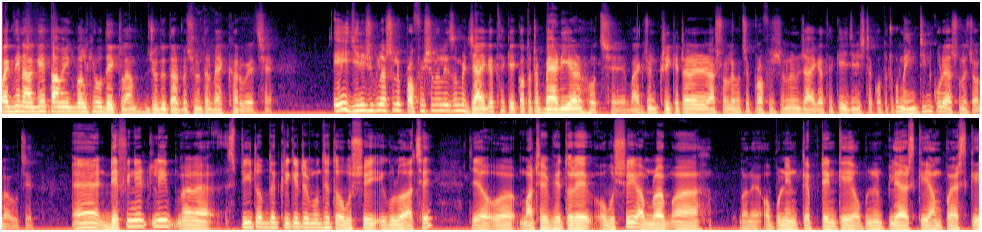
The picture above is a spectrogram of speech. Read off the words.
কয়েকদিন আগে তাম ইকবালকেও দেখলাম, যদিও তার পেছনে তার ব্যাখ্যা রয়েছে। এই জিনিসগুলো আসলে প্রফেশনালিজমের জায়গা থেকে কতটা ব্যারিয়ার হচ্ছে বা একজন ক্রিকেটারের আসলে হচ্ছে প্রফেশনাল জায়গা থেকে এই জিনিসটা কতটুকু মেনটেন করে আসলে চলা উচিত? ডেফিনেটলি স্পিড অফ দ্য ক্রিকেটের মধ্যে তো অবশ্যই এগুলো আছে। যে মাঠের ভেতরে অবশ্যই আমরা মানে অপোনেন্ট ক্যাপ্টেনকে অপোনেন্ট প্লেয়ার্সকে আম্পায়ার্সকে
